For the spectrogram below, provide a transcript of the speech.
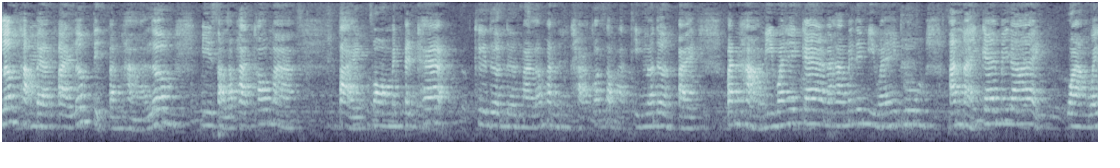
เริ่มทำแบรนด์ไปเริ่มติดปัญหา เริ่มมีสารพัดเข้ามาต่มองมันเป็นแค่คือเดินเดินมาแล้วมันขาก็สะบัดทิ้งแล้วเดินไป ปัญหามีไว้ให้แก้นะคะ ไม่ได้มีไว้ให้รุ่ม อันไหนแก้ไม่ได้ วางไว้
